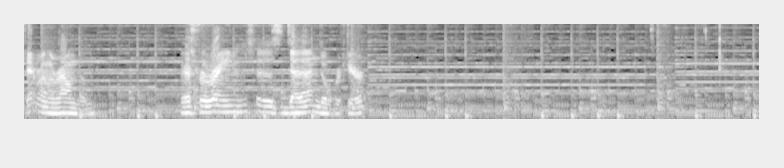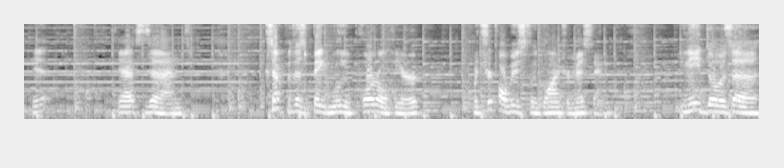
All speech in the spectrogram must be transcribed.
Can't run around them. I guess we're running into this dead end over here. Yeah. Yeah, it's dead end. Except for this big blue portal here, which you're obviously blind for missing. You need those, uh,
